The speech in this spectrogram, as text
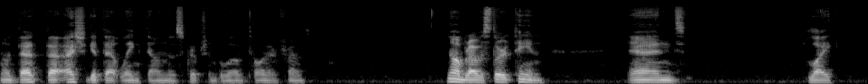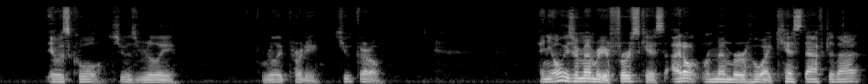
Oh, that that I should get that link down in the description below. Telling our friends. No, but I was 13, and like, it was cool. She was really, really pretty, cute girl. And you always remember your first kiss. I don't remember who I kissed after that.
